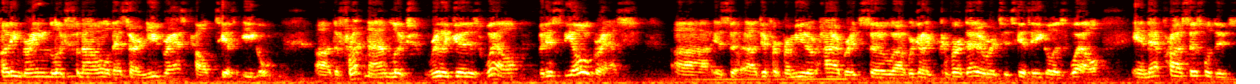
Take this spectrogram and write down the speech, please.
putting green looks phenomenal. That's our new grass called Tiff Eagle. Uh, the front nine looks really good as well, but it's the old grass. Uh, it's a, a, different Bermuda hybrid, so uh, we're going to convert that over to TifEagle as well. And that process will do the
